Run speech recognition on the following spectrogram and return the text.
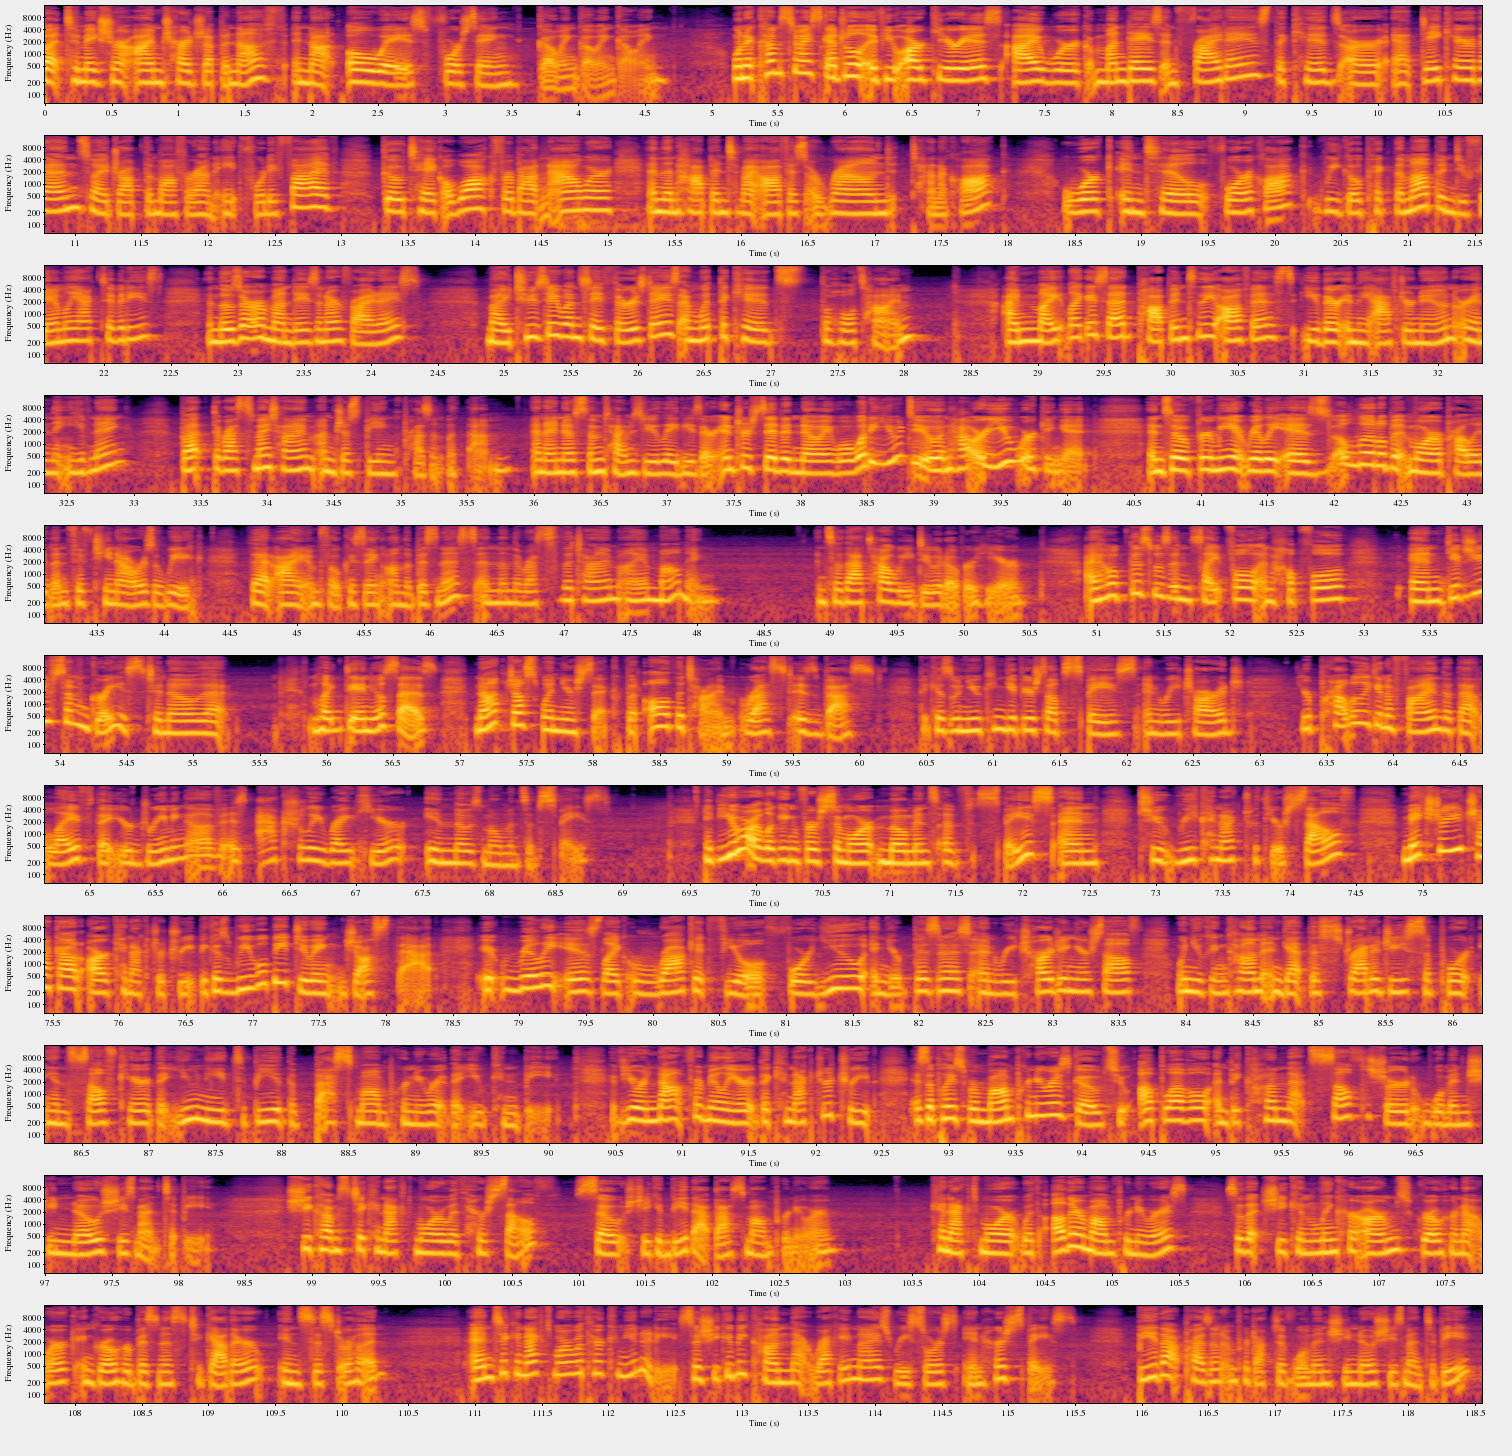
but to make sure I'm charged up enough and not always forcing going, going, going. When it comes to my schedule, if you are curious, I work Mondays and Fridays. The kids are at daycare then, so I drop them off around 8:45, go take a walk for about an hour, and then hop into my office around 10 o'clock work until four o'clock. We go pick them up and do family activities. And those are our Mondays and our Fridays. My Tuesday, Wednesday, Thursdays, I'm with the kids the whole time. I might, like I said, pop into the office either in the afternoon or in the evening, but the rest of my time, I'm just being present with them. And I know sometimes you ladies are interested in knowing, well, what do you do and how are you working it? And so for me, it really is a little bit more probably than 15 hours a week that I am focusing on the business. And then the rest of the time, I am momming. And so that's how we do it over here. I hope this was insightful and helpful and gives you some grace to know that, like Daniel says, not just when you're sick, but all the time, rest is best. Because when you can give yourself space and recharge, you're probably going to find that that life that you're dreaming of is actually right here in those moments of space. If you are looking for some more moments of space and to reconnect with yourself, make sure you check out our Connect Retreat because we will be doing just that. It really is like rocket fuel for you and your business and recharging yourself when you can come and get the strategy, support, and self care that you need to be the best mompreneur that you can be. If you are not familiar, the Connect Retreat is a place where mompreneurs go to uplevel and become that self assured woman she knows she's meant to be. She comes to connect more with herself so she can be that best mompreneur. Connect more with other mompreneurs so that she can link her arms, grow her network, and grow her business together in sisterhood. And to connect more with her community so she can become that recognized resource in her space. Be that present and productive woman she knows she's meant to be.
